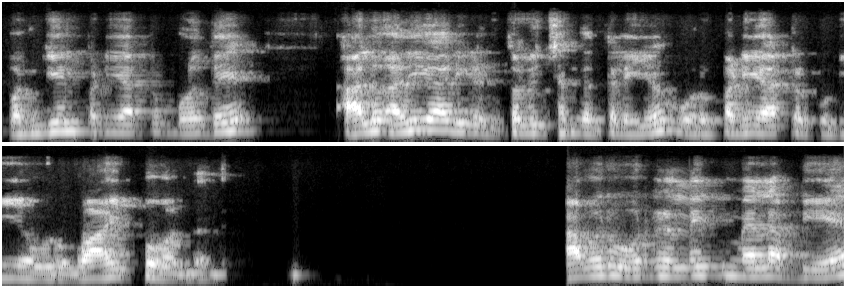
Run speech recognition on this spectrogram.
வங்கியில் பணியாற்றும் பொழுதே அலு அதிகாரிகள் தொழிற்சங்கத்திலேயும் ஒரு பணியாற்றக்கூடிய ஒரு வாய்ப்பு வந்தது. அவர் ஒரு நிலைக்கு மேல அப்படியே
